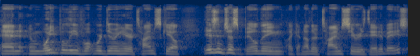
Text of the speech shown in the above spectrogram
And, and we believe what we're doing here at Timescale isn't just building like another time series database,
